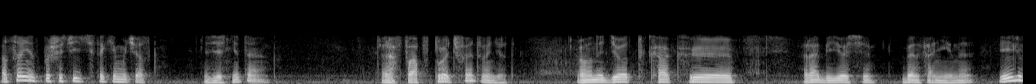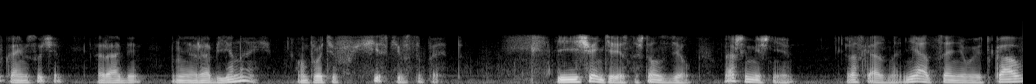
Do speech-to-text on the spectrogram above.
оценят по 60 таким участкам. Здесь не так. Рафпап против этого идет. Он идет как э, Раби Йоси Бенханина или, в крайнем случае, Раби, э, Раби Янай. Он против Хиски выступает. И еще интересно, что он сделал. В нашей Мишне рассказано, не оценивает кав,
